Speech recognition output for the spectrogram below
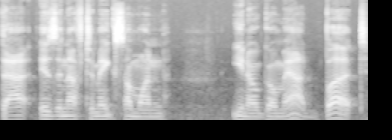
That is enough to make someone, you know, go mad. But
